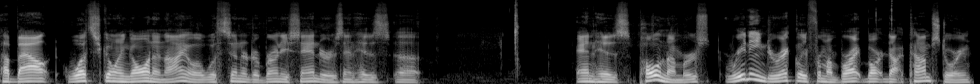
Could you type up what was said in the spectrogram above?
about what's going on in Iowa with Senator Bernie Sanders and his uh, and his poll numbers, reading directly from a Breitbart.com story,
